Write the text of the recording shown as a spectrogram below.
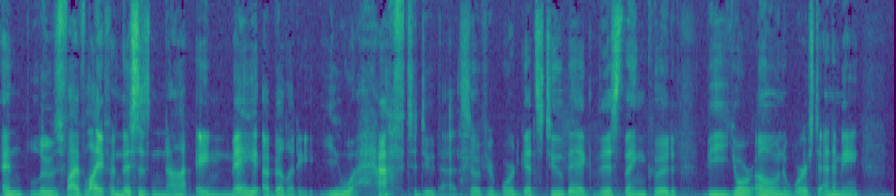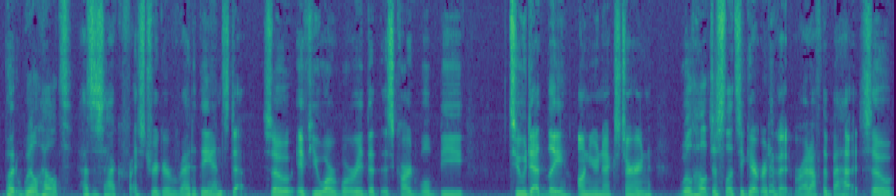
and lose five life. And this is not a May ability. You have to do that. So if your board gets too big, this thing could be your own worst enemy. But Wilhelt has a sacrifice trigger right at the end step. So if you are worried that this card will be too deadly on your next turn, Wilhelt just lets you get rid of it right off the bat. So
